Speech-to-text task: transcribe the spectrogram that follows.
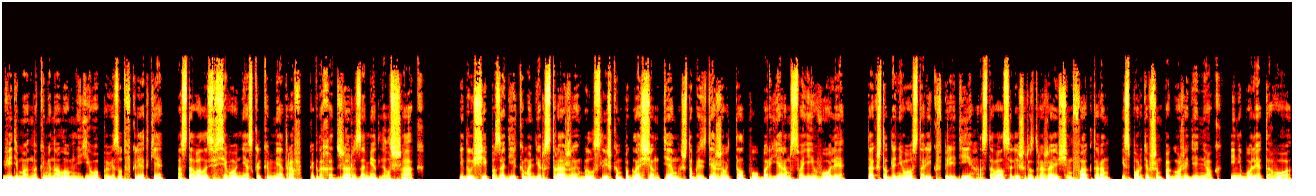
видимо, на каменоломне его повезут в клетке, оставалось всего несколько метров, когда Хаджар замедлил шаг. Идущий позади командир стражи был слишком поглощен тем, чтобы сдерживать толпу барьером своей воли, так что для него старик впереди оставался лишь раздражающим фактором, испортившим погожий денек, и не более того.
